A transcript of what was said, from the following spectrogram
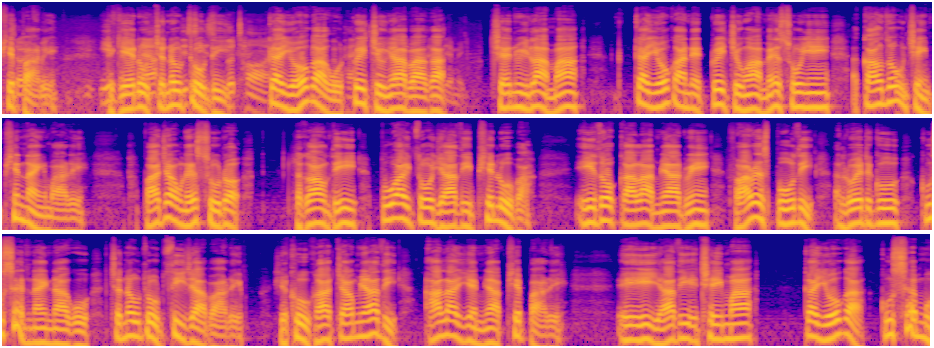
ဖြစ် So if ပါတယ် we- တ if ကယ်လို့ now ကျွန်ုပ် this တို့ is သည် the time ကပ်ရောဂါကို for တွေ့ကြုံရပါက pandemic. ဇန်နဝါရီလမှာကပ်ရောဂါနဲ့တွေ့ကြုံရမယ်ဆိုရင်အကောင်းဆုံးအချိန်ဖြစ်နိုင်ပါတယ်။ဘာကြောင့်လဲဆိုတော့၎င်းသည်ပူအိုက်သောယာသည်ဖြစ်လို့ပါ။အေသောကာလများတွင် virus ပိုးသည်အလွယ်တကူကူးစက်နိုင်တာကိုကျွန်ုပ်တို့သိကြပါတယ်။ ယခုခါကြောင်များသည်အားလရက်များဖြစ်ပါတယ်။အေးအေးယာသည်အချိန်မှာကပ်ရောဂါကူးစက်မှု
